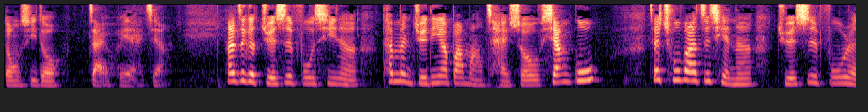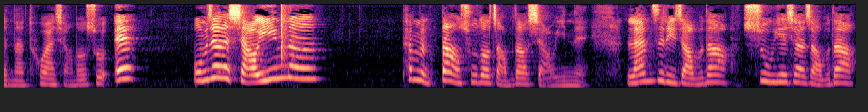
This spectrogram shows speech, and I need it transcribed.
东西都载回来，这样。那这个爵士夫妻呢，他们决定要帮忙采收香菇。在出发之前呢，爵士夫人呢突然想到说：“哎，我们家的小鹰呢？他们到处都找不到小鹰呢，篮子里找不到，树叶下找不到，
